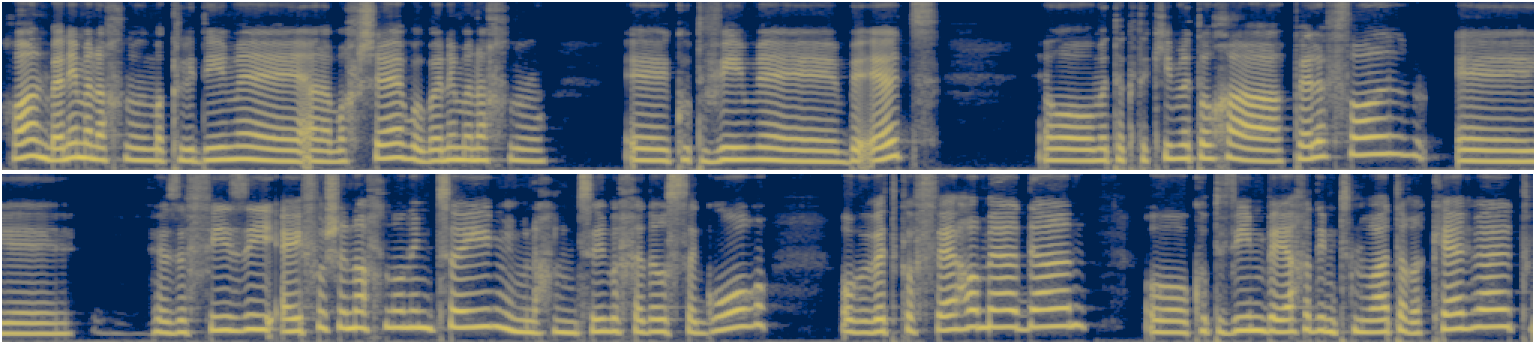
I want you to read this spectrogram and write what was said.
נכון? בין אם אנחנו מקלידים אה, על המחשב, או בין אם אנחנו כותבים בעץ, או מתקתקים לתוך הפלאפון, וזה פיזי איפה שאנחנו נמצאים, אם אנחנו נמצאים בחדר סגור, או בבית קפה המעדן, או כותבים ביחד עם תנועת הרכבת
